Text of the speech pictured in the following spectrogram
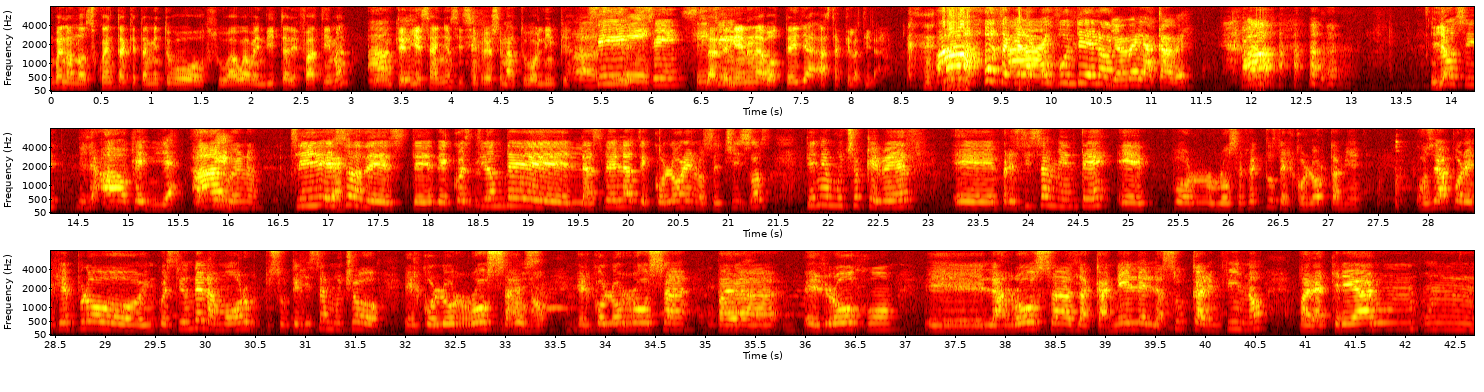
bueno, nos cuenta que también tuvo su agua bendita de Fátima Ah, durante ok. 10 años y siempre se mantuvo limpia. Ah, Sí, sí, sí. sí. la sí. tenía en una botella hasta que la tiraron. ¡Ah! Hasta que la confundieron. Yo me la acabé. Ah, Y ya. no, sí. y ya. Ah, ok. Y ya, Ah, bueno. Sí, Gracias. eso de este, de cuestión de las velas de color en los hechizos, tiene mucho que ver eh, precisamente eh, por los efectos del color también. O sea, por ejemplo, en cuestión del amor, pues utilizan mucho el color rosa, Rosa. ¿no? El color rosa para el rojo, eh, las rosas, la canela, el azúcar, en fin, ¿no? Para crear un, un-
